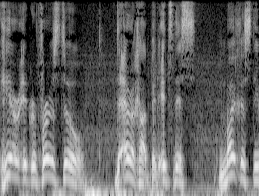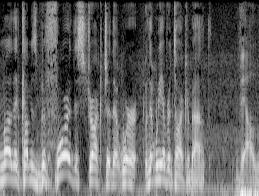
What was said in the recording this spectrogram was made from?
Here it refers to the Erechapid. It's this Moichestima that comes before the structure that we're that we ever talk about. And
